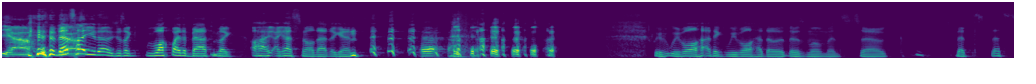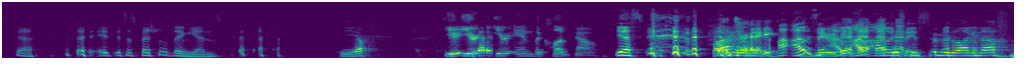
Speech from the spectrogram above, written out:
yeah. that's yeah. how you know. Just like walk by the bathroom, like oh, I, I gotta smell that again. yeah. we've we've all I think we've all had those, those moments. So that's that's yeah, it, it's a special thing, Jens. yep. You're you're, you're in the club now. Yes, That's right. I, I would say I, I, I would say It took me long enough.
